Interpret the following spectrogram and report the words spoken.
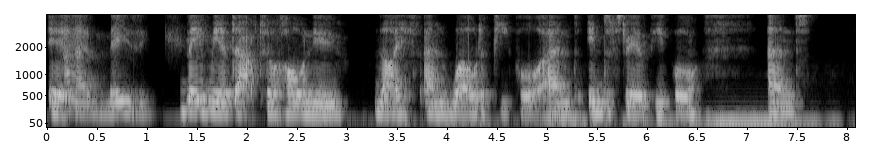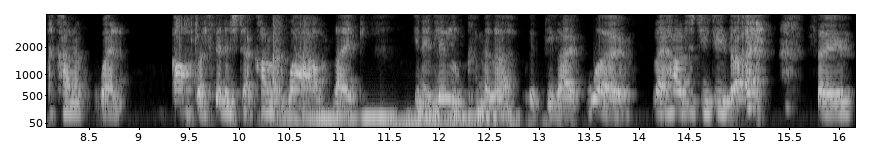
It ah, Amazing. Made me adapt to a whole new life and world of people and industry of people. And I kind of went, after I finished it, I kind of went, wow, like, you know, little Camilla would be like, whoa, like, how did you do that? so it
